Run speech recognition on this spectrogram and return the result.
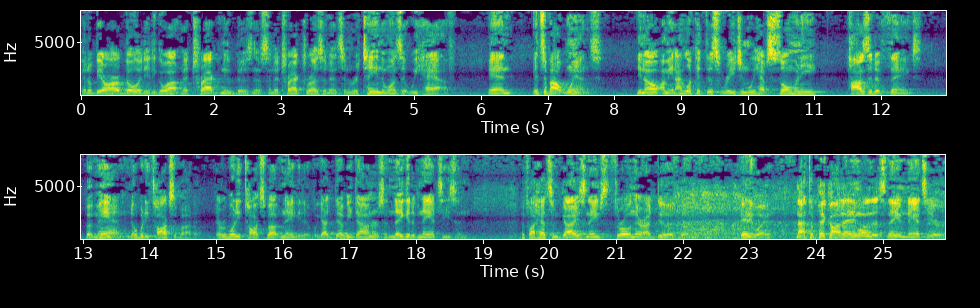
It'll be our ability to go out and attract new business and attract residents and retain the ones that we have. And it's about wins. You know, I mean, I look at this region, we have so many positive things, but man, nobody talks about it. Everybody talks about negative. We got Debbie Downers and negative Nancy's and if I had some guys' names to throw in there, I'd do it. But anyway, not to pick on anyone that's named Nancy or.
